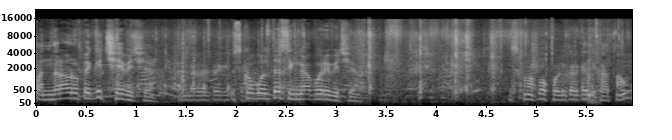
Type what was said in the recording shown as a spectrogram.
पंद्रह रुपये की छः बिछिया। पंद्रह रुपये की इसको बोलते हैं सिंगापुरी बिछिया। इसको मैं आपको खोल करके दिखाता हूँ।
